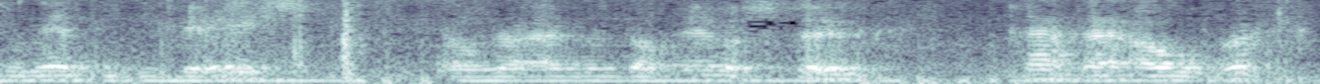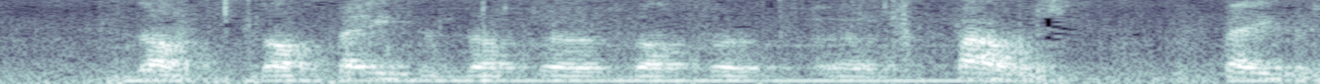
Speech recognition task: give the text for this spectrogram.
toen heb je die beest dat hele stuk gaat daarover dat, dat Peter, dat, uh, dat uh, Paulus Peters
